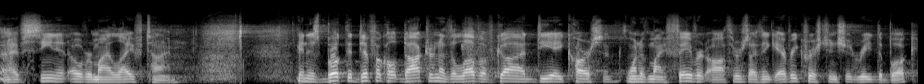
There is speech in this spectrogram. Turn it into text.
I've seen it over my lifetime. In his book, The Difficult Doctrine of the Love of God, D.A. Carson, one of my favorite authors, I think every Christian should read the book.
